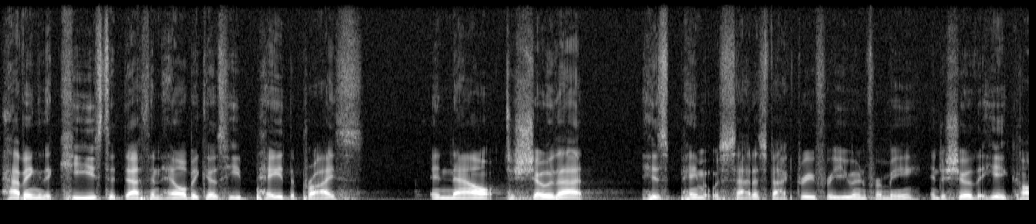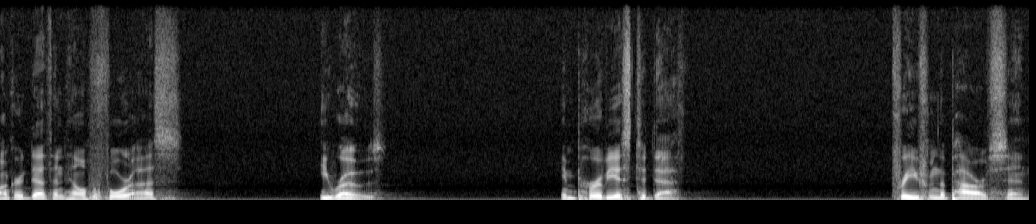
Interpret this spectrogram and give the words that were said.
having the keys to death and hell because he'd paid the price. And now to show that, his payment was satisfactory for you and for me, and to show that he had conquered death and hell for us, he rose, impervious to death, free from the power of sin.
